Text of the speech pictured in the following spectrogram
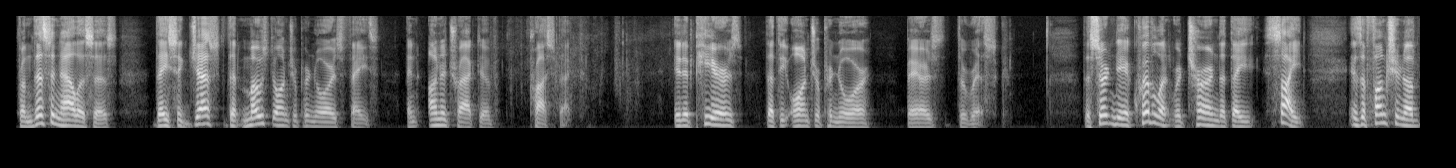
From this analysis, they suggest that most entrepreneurs face an unattractive prospect. It appears that the entrepreneur bears the risk. The certainty equivalent return that they cite is a function of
